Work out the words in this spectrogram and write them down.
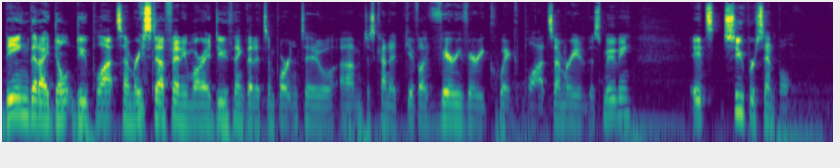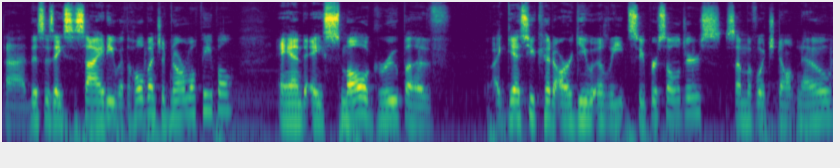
being that I don't do plot summary stuff anymore, I do think that it's important to um, just kind of give a very, very quick plot summary of this movie. It's super simple. Uh, this is a society with a whole bunch of normal people and a small group of, I guess you could argue, elite super soldiers, some of which don't know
